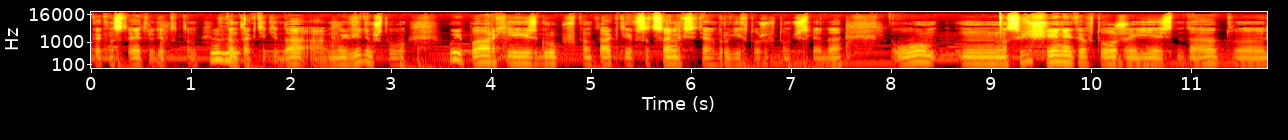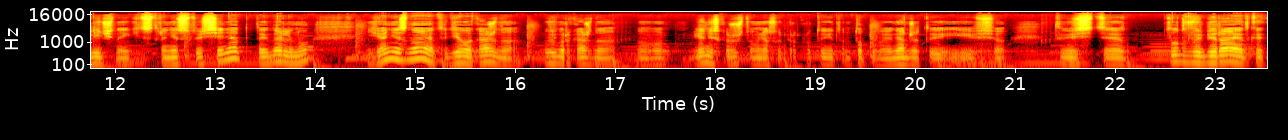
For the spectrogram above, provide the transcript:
как настоятель где-то там Мгм. ВКонтактике, да, а мы видим, что у, епархии есть группа ВКонтакте, в социальных сетях других тоже в том числе, да. У м, священников тоже есть, да, личные какие-то страницы, то есть сидят и так далее. Ну, я не знаю, это дело каждого, выбор каждого. Вот. Я не скажу, что у меня супер крутые там топовые гаджеты и все. То есть э, тут выбирает, как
